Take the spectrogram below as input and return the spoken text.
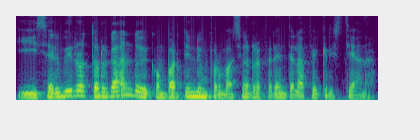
y servir otorgando y compartiendo información referente a la fe cristiana.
